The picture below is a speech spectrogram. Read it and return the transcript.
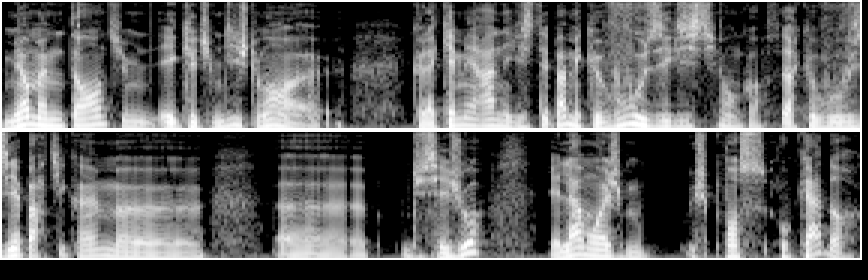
Mais en même temps, tu, et que tu me dis justement euh, que la caméra n'existait pas, mais que vous, vous existiez encore. C'est-à-dire que vous faisiez partie quand même du séjour. Et là, moi, je, je pense au cadre.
